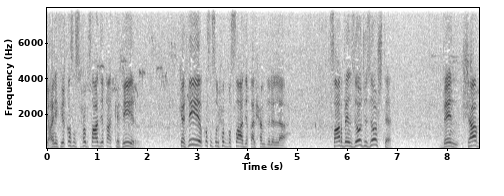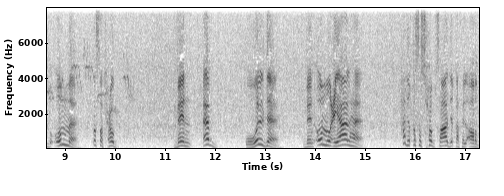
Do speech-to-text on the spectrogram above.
يعني في قصص حب صادقة كثير. كثير قصص الحب الصادقة الحمد لله صار بين زوج وزوجته. بين شاب وأمه قصة حب. بين أب وولده بين أم وعيالها. هذه قصص حب صادقة في الأرض.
